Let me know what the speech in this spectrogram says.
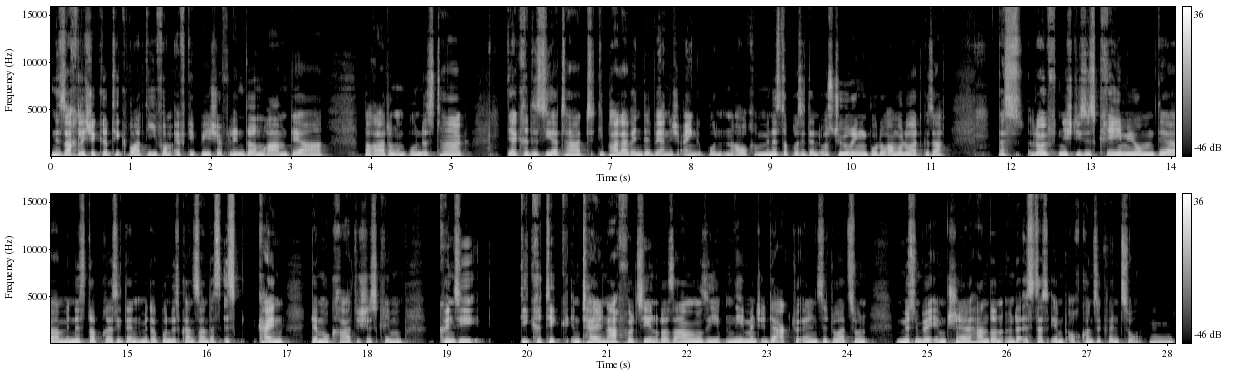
Eine sachliche Kritik war die vom FDP-Chef Linter im Rahmen der Beratung im Bundestag, der kritisiert hat, die Parlamente wären nicht eingebunden. Auch Ministerpräsident aus Thüringen, Bodo Ramelow, hat gesagt, das läuft nicht, dieses Gremium der Ministerpräsidenten mit der Bundeskanzlerin, das ist kein demokratisches Gremium. Können Sie die Kritik in Teilen nachvollziehen oder sagen Sie, nee, Mensch, in der aktuellen Situation müssen wir eben schnell handeln und da ist das eben auch konsequent so? Mhm.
